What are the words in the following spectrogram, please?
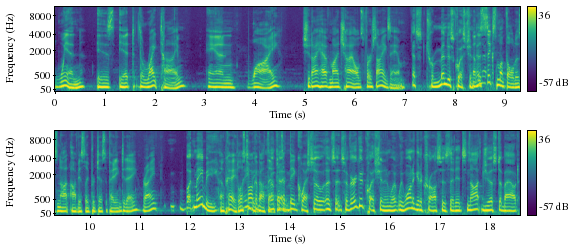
when is it the right time and why should I have my child's first eye exam? That's a tremendous question. Now, the six month old is not obviously participating today, right? but maybe. Okay, let's talk about that. That's a big question. So it's, it's a very good question. And what we want to get across is that it's not just about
